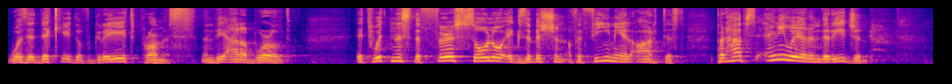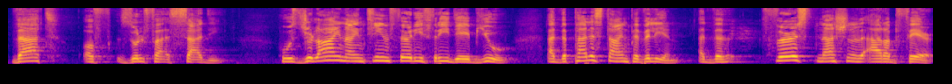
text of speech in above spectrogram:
was a decade of great promise in the Arab world. It witnessed the first solo exhibition of a female artist, perhaps anywhere in the region, that of Zulfa al-Sadi, whose July 1933 debut at the Palestine Pavilion at the first National Arab Fair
